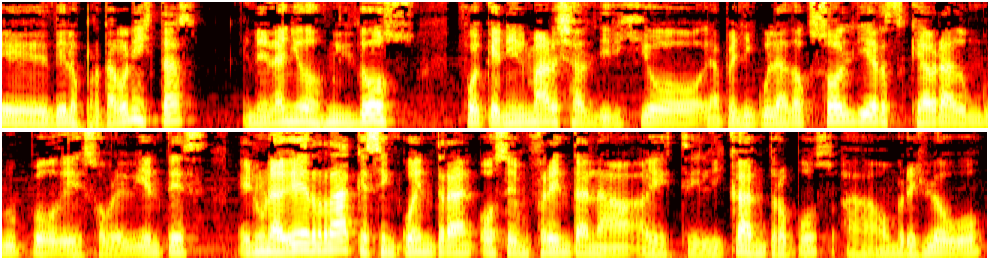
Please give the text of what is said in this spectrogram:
eh, de los protagonistas. En el año 2002 fue que Neil Marshall dirigió la película Dog Soldiers, que habla de un grupo de sobrevivientes en una guerra que se encuentran o se enfrentan a este, licántropos, a hombres lobo,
